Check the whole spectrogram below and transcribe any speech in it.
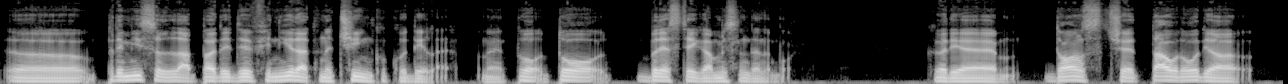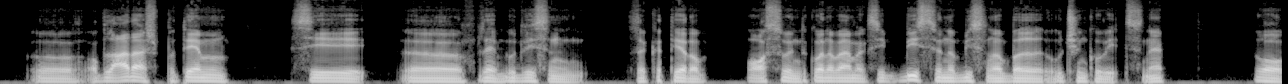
Uh, premisliti, pa redefinirati način, kako delajo. Ne, to, to, brez tega, mislim, da ne bo. Ker je danes, če ta urodja uh, obvladaš, potem si, uh, zdaj, odvisen za katero posel in tako naprej, ampak si bistveno, bistveno bolj učinkovit. Ne. To,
